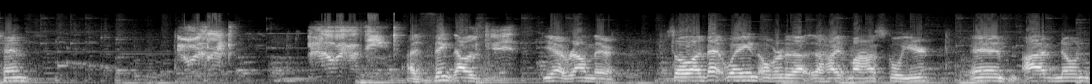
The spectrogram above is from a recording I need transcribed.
tenth? It was like 11, I think. I think that was yeah around there. So I met Wayne over the, the high, my high school year, and I've known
